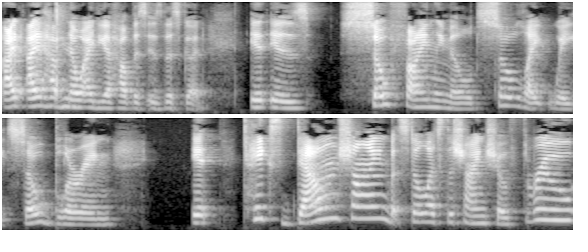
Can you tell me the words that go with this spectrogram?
I, I have no idea how this is this good. It is so finely milled, so lightweight, so blurring. It takes down shine but still lets the shine show through.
